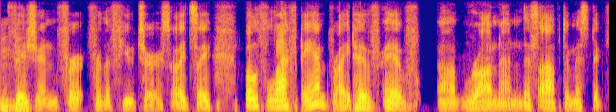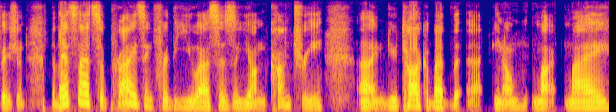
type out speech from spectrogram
Mhm. vision for for the future. So I'd say both left and right have have um, run on this optimistic vision. But that's not surprising for the U.S. as a young country. Uh, you talk about the, uh, you know my, my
